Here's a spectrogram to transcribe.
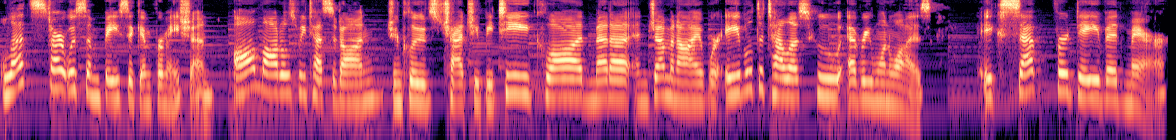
Let's start with some basic information. All models we tested on, which includes ChatGPT, Claude, Meta, and Gemini, were able to tell us who everyone was, except for David Mayer.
